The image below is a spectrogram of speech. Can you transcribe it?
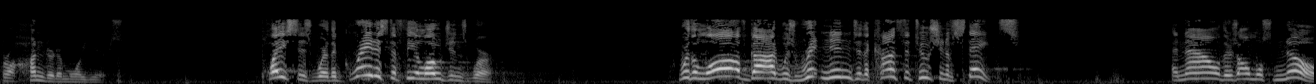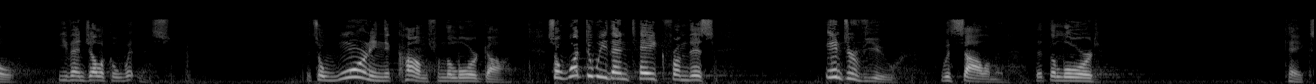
for a hundred or more years. Places where the greatest of theologians were, where the law of God was written into the constitution of states. And now there's almost no evangelical witness. It's a warning that comes from the Lord God. So, what do we then take from this interview with Solomon that the Lord takes?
